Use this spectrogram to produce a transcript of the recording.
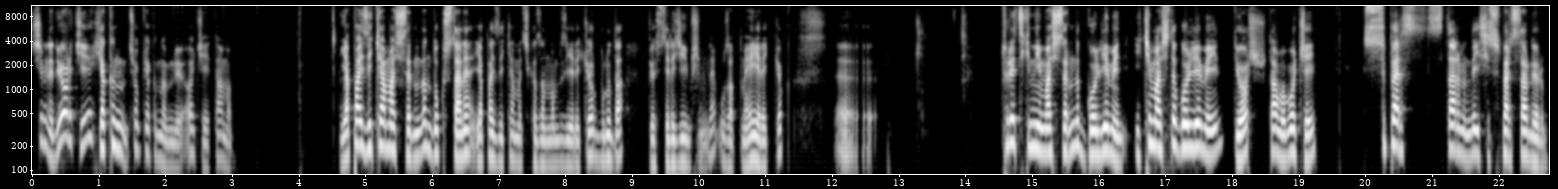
Şimdi diyor ki yakın çok yakından diyor. Okey tamam. Yapay zeka maçlarından 9 tane yapay zeka maçı kazanmamız gerekiyor. Bunu da göstereceğim şimdi. Uzatmaya gerek yok. Ee, tur etkinliği maçlarında gol yemeyin. İki maçta gol yemeyin diyor. Tamam okey. Süperstar mı ne işi süperstar diyorum.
